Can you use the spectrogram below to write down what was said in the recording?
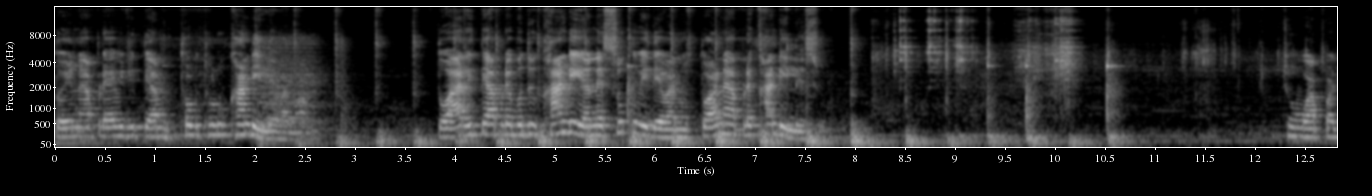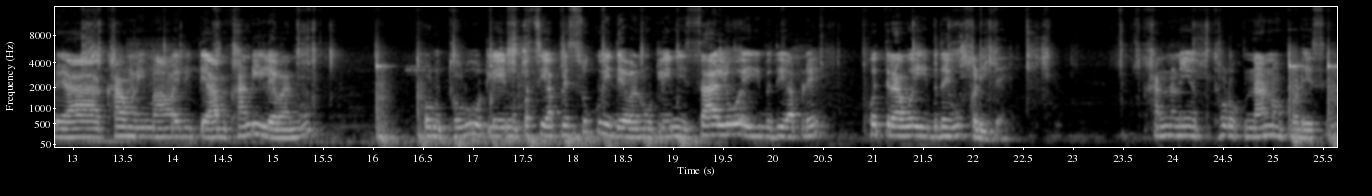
તો એને આપણે આવી રીતે આમ થોડું થોડું ખાંડી લેવાનું આમ. તો આ રીતે આપણે બધું ખાંડી અને સૂકવી દેવાનું તો આને આપણે ખાંડી લેશું. જો આપણે આ ખાવણીમાં આવી રીતે આમ ખાંડી લેવાનું. થોડું થોડું, એટલે એનું પછી આપણે સૂકવી દેવાનું. એટલે એની સાલ હોય એ બધી આપણે ફોતરા હોય એ બધા ઉખડી જાય. ખાંડણીઓ થોડોક નાનો પડે છે.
